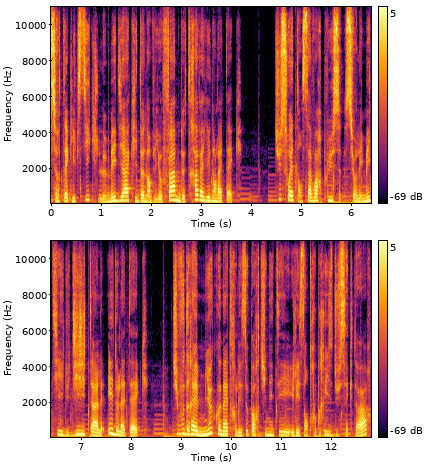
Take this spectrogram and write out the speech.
sur Tech Lipstick, le média qui donne envie aux femmes de travailler dans la tech. Tu souhaites en savoir plus sur les métiers du digital et de la tech Tu voudrais mieux connaître les opportunités et les entreprises du secteur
